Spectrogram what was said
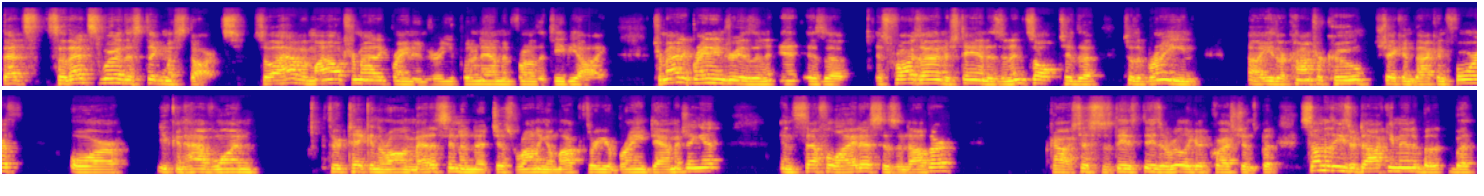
that's so that's where the stigma starts. So i have a mild traumatic brain injury. You put an m in front of the tbi traumatic brain injury is an is a as far as i understand is an insult to the to the brain uh, either contrecoup shaken back and forth or you can have one through taking the wrong medicine and it just running amok through your brain, damaging it. Encephalitis is another. Gosh, this is these these are really good questions, but some of these are documented, but but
